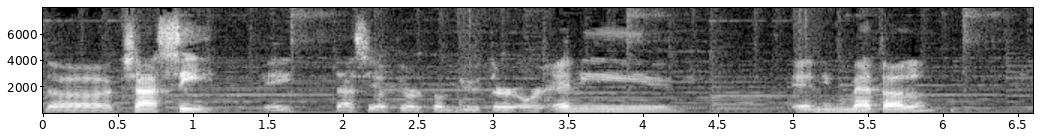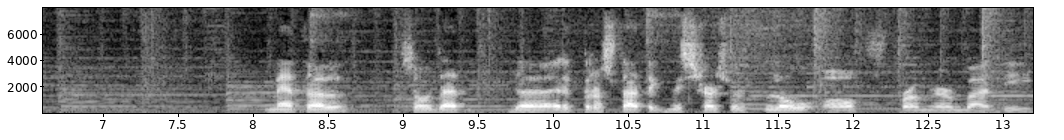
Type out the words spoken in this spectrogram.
the chassis, okay, chassis of your computer or any any metal metal so that the electrostatic discharge will flow off from your body.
